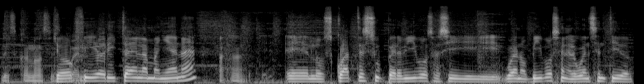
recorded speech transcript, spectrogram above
Desconoces. Yo Bueno, fui ahorita en la mañana, Ajá. eh, los cuates súper vivos, así, bueno, vivos en el buen sentido.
